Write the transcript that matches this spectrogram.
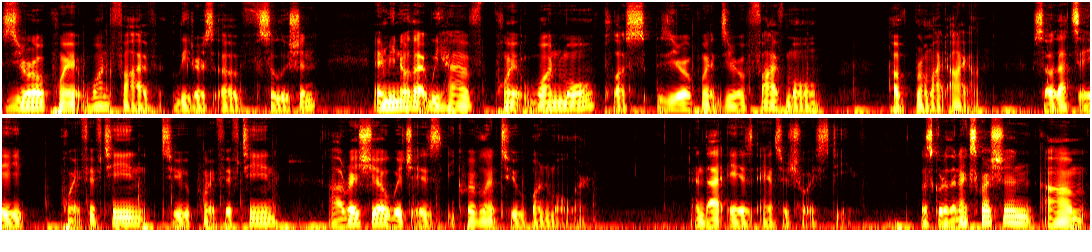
0.15 liters of solution, and we know that we have 0.1 mole plus 0.05 mole of bromide ion. So that's a 0.15 to 0.15 uh, ratio, which is equivalent to 1 molar. And that is answer choice D. Let's go to the next question. Um,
